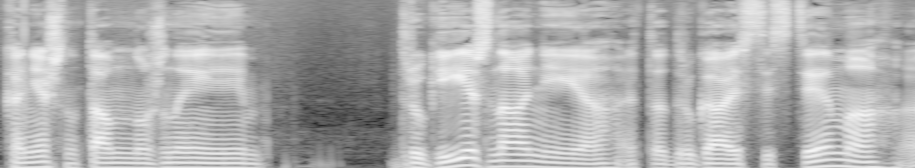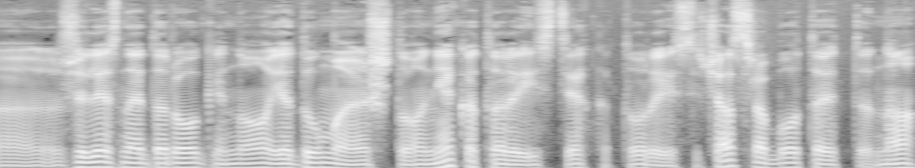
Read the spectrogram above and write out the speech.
Конечно, там нужны другие знания, это другая система э, железной дороги, но я думаю, что некоторые из тех, которые сейчас работают на,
